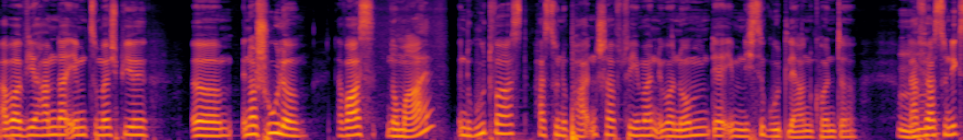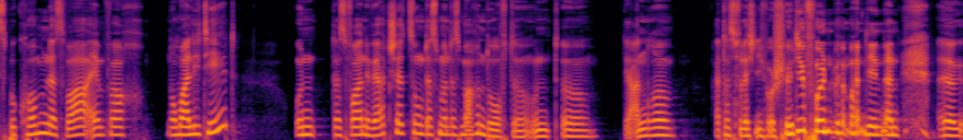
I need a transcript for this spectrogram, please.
Aber wir haben da eben zum Beispiel ähm, in der Schule, da war es normal, wenn du gut warst, hast du eine Patenschaft für jemanden übernommen, der eben nicht so gut lernen konnte. Dafür hast du nichts bekommen, das war einfach Normalität und das war eine Wertschätzung, dass man das machen durfte. Und äh, der andere hat das vielleicht nicht mal schön gefunden, wenn man den dann äh,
